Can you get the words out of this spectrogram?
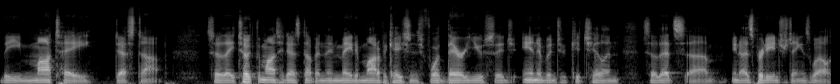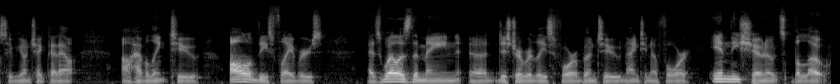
the Mate desktop. So they took the Mate desktop and then made modifications for their usage in Ubuntu Chillin. So that's um, you know that's pretty interesting as well. So if you want to check that out, I'll have a link to all of these flavors as well as the main uh, distro release for Ubuntu 1904 in the show notes below.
